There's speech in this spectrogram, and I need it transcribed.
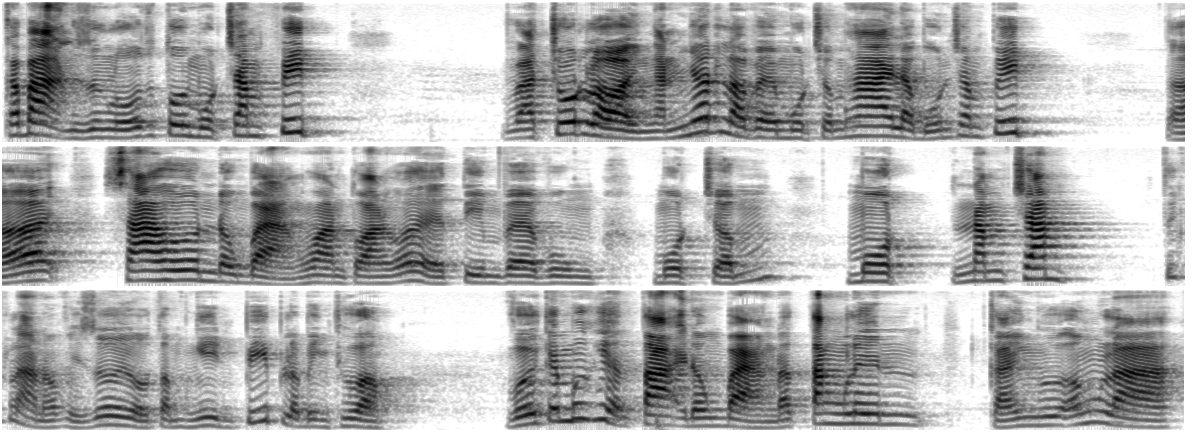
Các bạn dừng lỗ cho tôi 100 pip và chốt lời ngắn nhất là về 1.2 là 400 pip. Đấy, xa hơn đồng bảng hoàn toàn có thể tìm về vùng 1.1500, tức là nó phải rơi vào tầm nghìn pip là bình thường. Với cái mức hiện tại đồng bảng đã tăng lên cái ngưỡng là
